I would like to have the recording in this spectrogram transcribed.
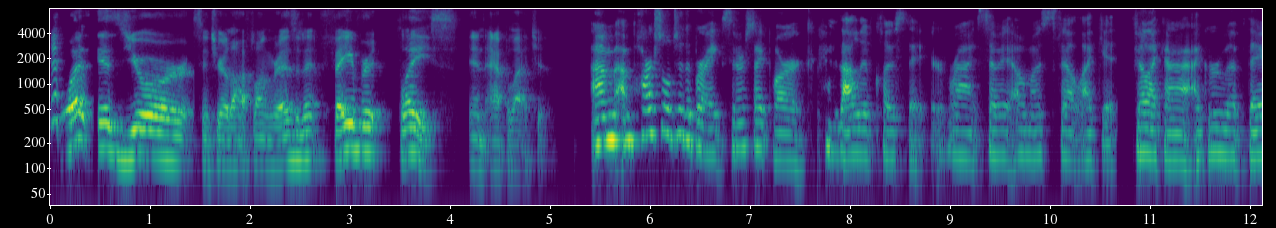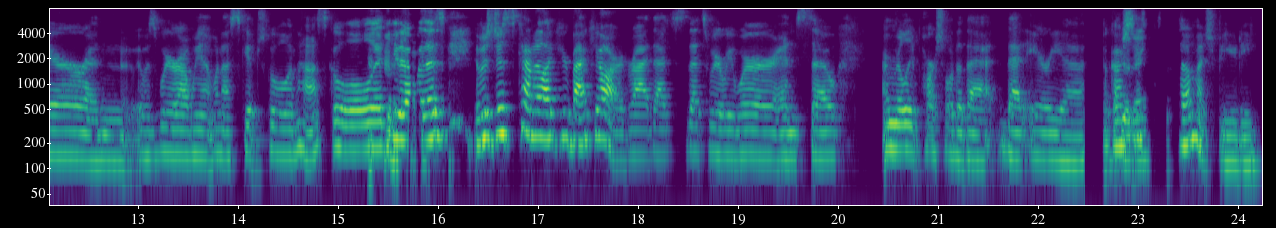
what is your, since you're a lifelong resident, favorite place in Appalachia? I'm I'm partial to the breaks, Interstate Park, because I live close there, right? So it almost felt like it feel like I, I grew up there and it was where I went when I skipped school in high school. And you know, it was just kind of like your backyard, right? That's that's where we were. And so I'm really partial to that that area because there's so much beauty.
